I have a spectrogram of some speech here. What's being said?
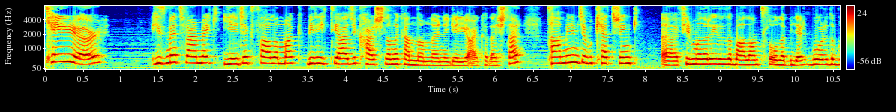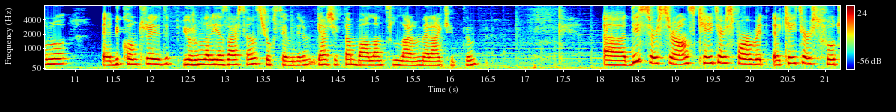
Cater, hizmet vermek, yiyecek sağlamak, bir ihtiyacı karşılamak anlamlarına geliyor arkadaşlar. Tahminimce bu catering e, firmalarıyla da bağlantılı olabilir. Bu arada bunu e, bir kontrol edip yorumlara yazarsanız çok sevinirim. Gerçekten bağlantılılar mı merak ettim. Uh, this restaurant caters for wed- uh, caters food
